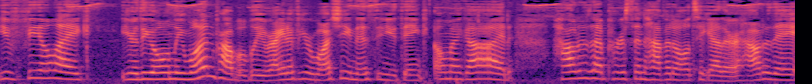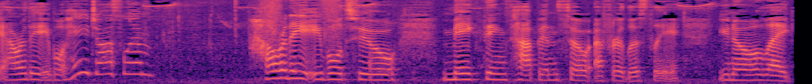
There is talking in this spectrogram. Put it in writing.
you feel like you're the only one probably, right? If you're watching this and you think, "Oh my god, how does that person have it all together? How do they how are they able Hey Jocelyn, how are they able to make things happen so effortlessly? You know, like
